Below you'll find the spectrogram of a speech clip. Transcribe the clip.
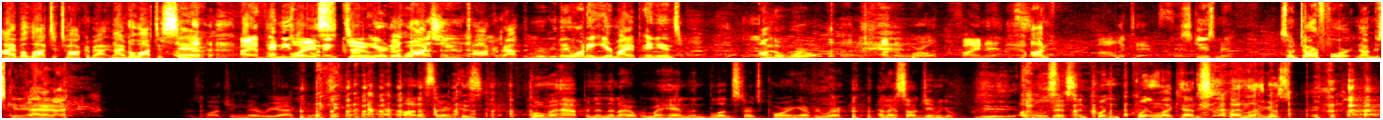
I have a lot to talk about, and I have a lot to say. I have a and these voice, people didn't come too. here to watch you talk about the movie. They want to hear my opinions on the world, On the world, finance, on politics. excuse me. So Darfur. No, I'm just kidding. I, I, I, was watching their reactions. Honestly, because boom, it happened, and then I opened my hand, and then blood starts pouring everywhere, and I saw Jamie go, yeah, like this, and Quentin, Quentin like had his hand, and he goes, And we,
